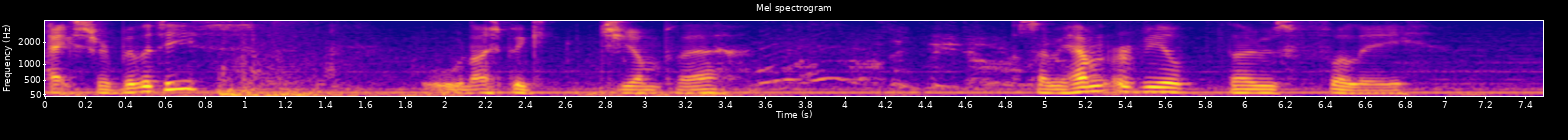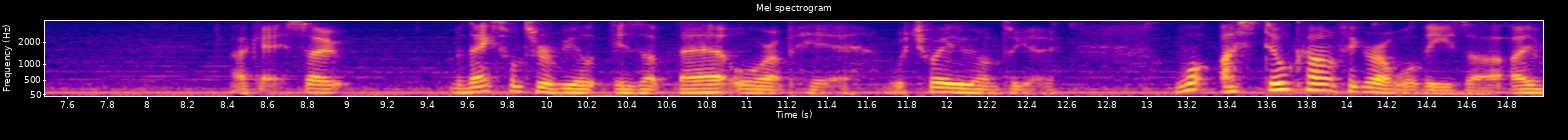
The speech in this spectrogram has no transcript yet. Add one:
extra abilities. Ooh, nice big jump there. So we haven't revealed those fully. Okay, so the next one to reveal is up there or up here. Which way do we want to go? What I still can't figure out what these are. I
